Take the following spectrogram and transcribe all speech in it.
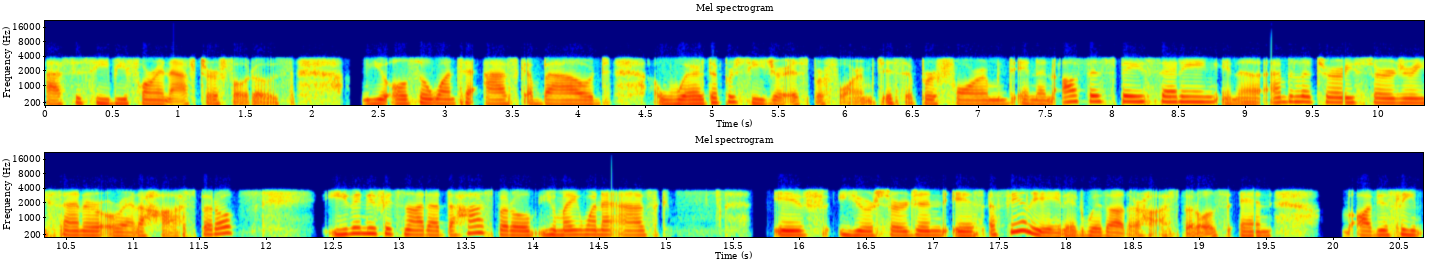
Ask to see before and after photos. You also want to ask about where the procedure is performed. Is it performed in an office space setting, in an ambulatory surgery center, or at a hospital? Even if it's not at the hospital, you might want to ask if your surgeon is affiliated with other hospitals. And obviously,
